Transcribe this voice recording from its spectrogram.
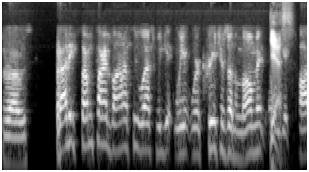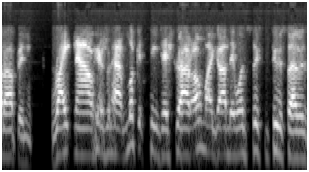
throws. But I think sometimes, honestly, Wes, we get we, we're creatures of the moment. And Yes. We get caught up in right now. Here's what happened. Look at CJ Stroud. Oh my God, they won 62 7.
